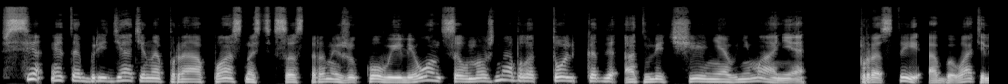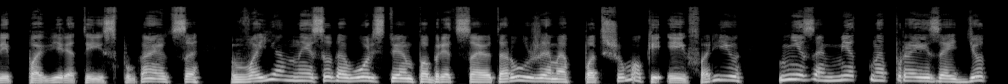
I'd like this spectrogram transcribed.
Вся эта бредятина про опасность со стороны жуков и Леонцев нужна была только для отвлечения внимания – Простые обыватели поверят и испугаются, военные с удовольствием побряцают оружием, а под шумок и эйфорию незаметно произойдет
